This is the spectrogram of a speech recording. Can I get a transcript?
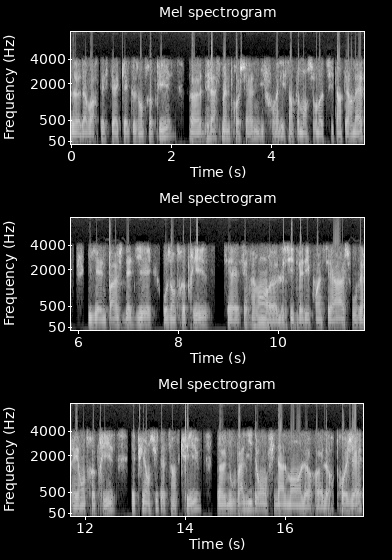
euh, d'avoir testé avec quelques entreprises. Euh, dès la semaine prochaine, il faut aller simplement sur notre site internet. Il y a une page dédiée aux entreprises. C'est vraiment euh, le site vd.ch, vous verrez entreprise. Et puis ensuite, elles s'inscrivent. Euh, nous validons finalement leur, euh, leur projet.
